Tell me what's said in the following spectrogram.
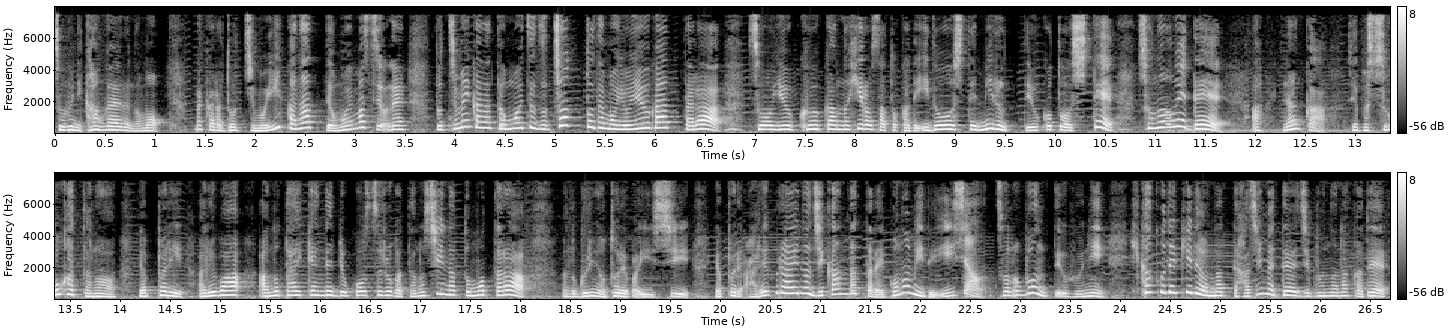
そういう風に考えるのもだからどっちもいいかなって思いますよね。どっちもいいかなって思いつつちょっとでも余裕があったらそういう空間の広さとかで移動してみるっていうことをしてその上であなんかやっぱすごかったな。やっぱりあれはあの体験で旅行するが楽しいなと思ったらあのグリーンを取ればいいしやっぱりあれぐらいの時間だったらエコノミーでいいじゃん。その分っていう風に比較できるようになって初めて自分の中で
